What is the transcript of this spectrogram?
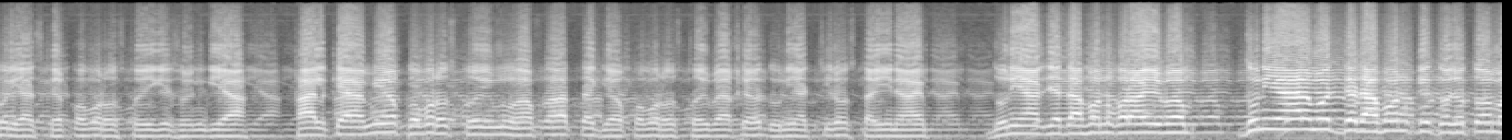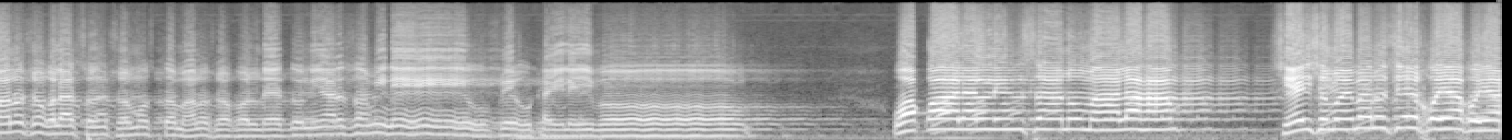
করি আজকে কবরস্থ হয়ে গেছেন গিয়া কালকে আমিও কবরস্থ হইমু আপনার থেকে কবরস্থ হইবা কেউ দুনিয়ার চিরস্থায়ী নাই দুনিয়ার যে দাফন করা হইব দুনিয়ার মধ্যে দাফন কিন্তু যত মানুষ সকল আছেন সমস্ত মানুষ সকলে দুনিয়ার জমিনে উপরে উঠাই লইব وقال الإنسان ما لها সেই সময় মানুষে খয়া খয়া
